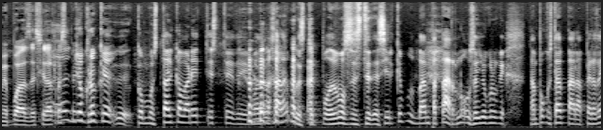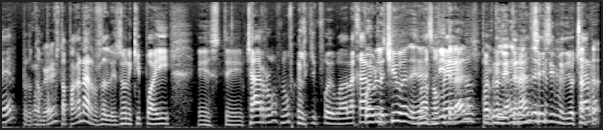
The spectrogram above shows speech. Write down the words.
me puedas decir al ah, respecto. Yo creo que eh, como está el cabaret este de Guadalajara, pues este, podemos este, decir que pues, va a empatar, ¿no? O sea, yo creo que tampoco está para perder, pero tampoco está para ganar. O sea, es un equipo ahí este charro, ¿no? El equipo de Guadalajara. Puebla Chivas, eh, más o menos. Puebla, literal, sí, sí, medio charro.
